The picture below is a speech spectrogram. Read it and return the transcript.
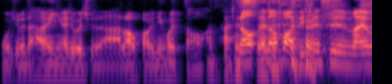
我觉得大家应该就会觉得啊，劳保一定会倒啊。劳劳保的确是蛮有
